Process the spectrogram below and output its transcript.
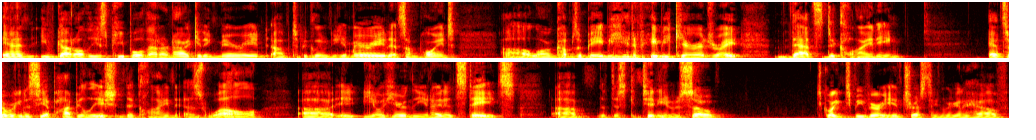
and you've got all these people that are not getting married. Um, typically, when you get married, at some point, uh, along comes a baby in a baby carriage, right? That's declining, and so we're going to see a population decline as well. Uh, it, you know, here in the United States, um, that this continues. So it's going to be very interesting. We're going to have,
